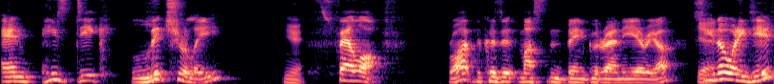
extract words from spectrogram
and his dick literally Yeah. fell off, right? Because it mustn't have been good around the area. So Yeah. you know what he did?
